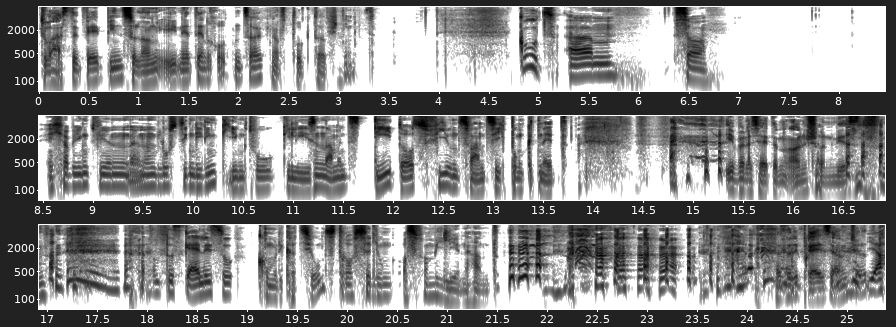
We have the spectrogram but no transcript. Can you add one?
Du weißt nicht, wer ich bin, solange ich nicht den roten Zahlknopf gedruckt habe. Stimmt. Gut, ähm, so. Ich habe irgendwie einen, einen lustigen Link irgendwo gelesen namens ddos24.net. Ich mir das heute dann anschauen müssen. Und das Geile ist so, Kommunikationsdrosselung aus Familienhand. Hast du die Preise angeschaut? Ja.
